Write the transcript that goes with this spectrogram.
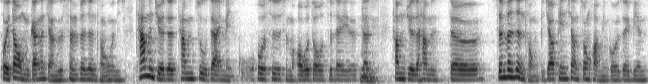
回到我们刚刚讲的身份认同问题，他们觉得他们住在美国或是什么欧洲之类的，但他们觉得他们的身份认同比较偏向中华民国这边。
